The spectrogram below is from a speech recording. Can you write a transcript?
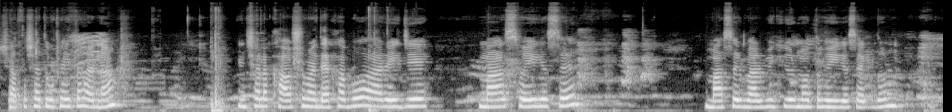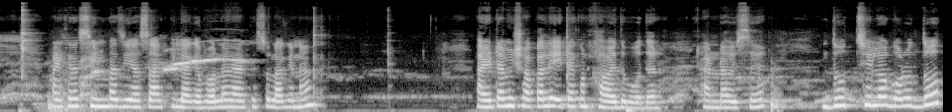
সাথে সাথে উঠাইতে হয় না। ইনশাল্লাহ খাওয়ার সময় দেখাবো। আর এই যে মাছ হয়ে গেছে। মাছের বারবিকিউর মতো হয়ে গেছে একদম। আর এখানে সিম ভাজি আছে, আর কি লাগে বলেন? আর কিছু লাগে না। আর এটা আমি সকালে, এটা এখন খাওয়াই দেবো ওদের। ঠান্ডা হয়েছে দুধ ছিল, গরুর দুধ।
